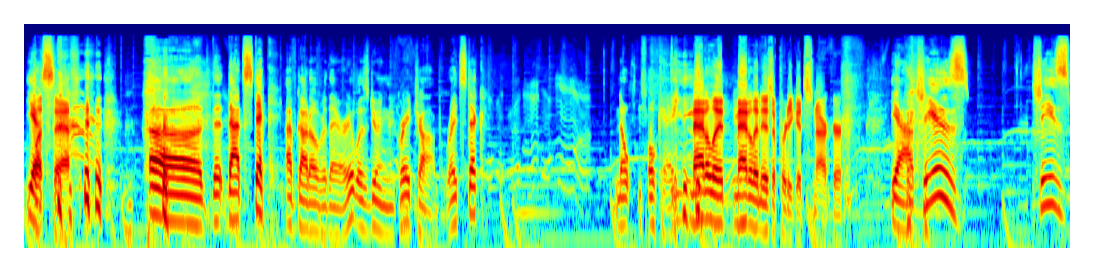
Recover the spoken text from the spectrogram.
Yes. What's uh, th- that stick I've got over there, it was doing a great job. Right, stick? Nope. Okay. Madeline. Madeline is a pretty good snarker. yeah, she is. she's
